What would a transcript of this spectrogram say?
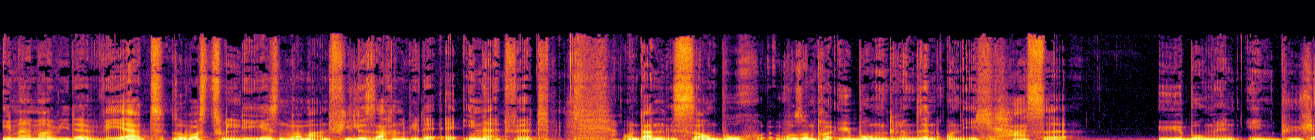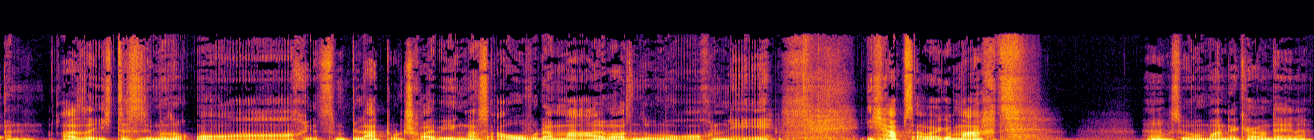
immer mal wieder wert, sowas zu lesen, weil man an viele Sachen wieder erinnert wird. Und dann ist es auch ein Buch, wo so ein paar Übungen drin sind und ich hasse Übungen in Büchern. Also ich, das ist immer so, oh, jetzt ein Blatt und schreibe irgendwas auf oder mal was und so, oh nee. Ich hab's aber gemacht, ja, was will man machen in der Quarantäne?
